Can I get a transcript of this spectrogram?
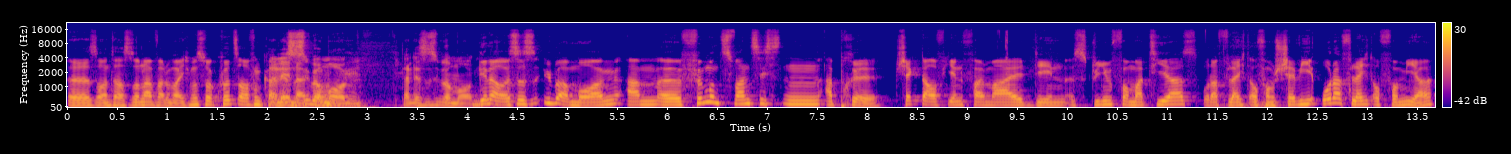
äh, Sonntag, sondern warte mal, ich muss mal kurz auf den Dann Kalender ist es kommen. Dann ist es übermorgen. Genau, es ist übermorgen am äh, 25. April. Checkt da auf jeden Fall mal den Stream von Matthias oder vielleicht auch vom Chevy oder vielleicht auch von mir.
